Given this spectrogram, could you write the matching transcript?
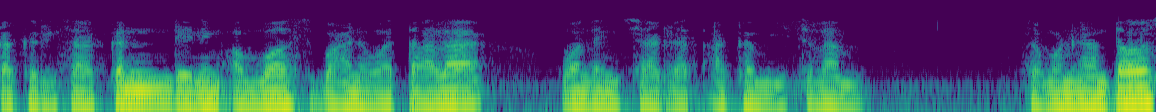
kagerisaken dening Allah Subhanahu wa taala wonten syarat agami Islam. Sampun ngantos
